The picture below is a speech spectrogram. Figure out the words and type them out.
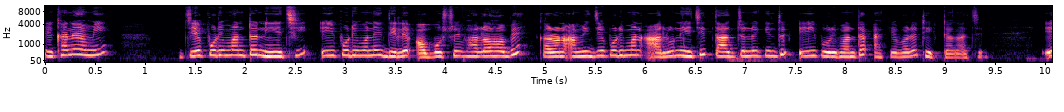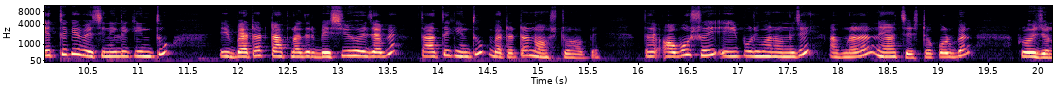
এখানে আমি যে পরিমাণটা নিয়েছি, এই পরিমাণে দিলে অবশ্যই ভালো হবে। কারণ আমি যে পরিমাণ আলু নিয়েছি, তার জন্য কিন্তু এই পরিমাণটা একেবারে ঠিকঠাক আছে। এর থেকে বেশি নিলে কিন্তু এই ব্যাটারটা আপনাদের বেশি হয়ে যাবে, তাতে কিন্তু ব্যাটারটা নষ্ট হবে। তাই অবশ্যই এই পরিমাণ অনুযায়ী আপনারা নেওয়ার চেষ্টা করবেন প্রয়োজন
